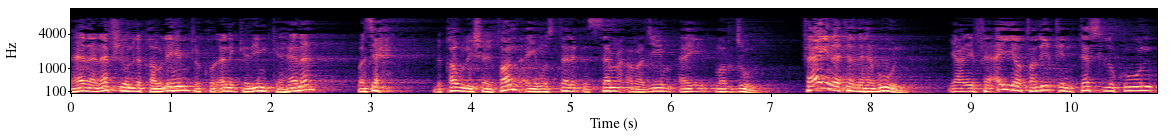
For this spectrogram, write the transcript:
فهذا نفي لقولهم في القرآن الكريم كهانة وسحر. بقول شيطان أي مسترق السمع رجيم أي مرجوم. فأين تذهبون؟ يعني فأي طريق تسلكون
